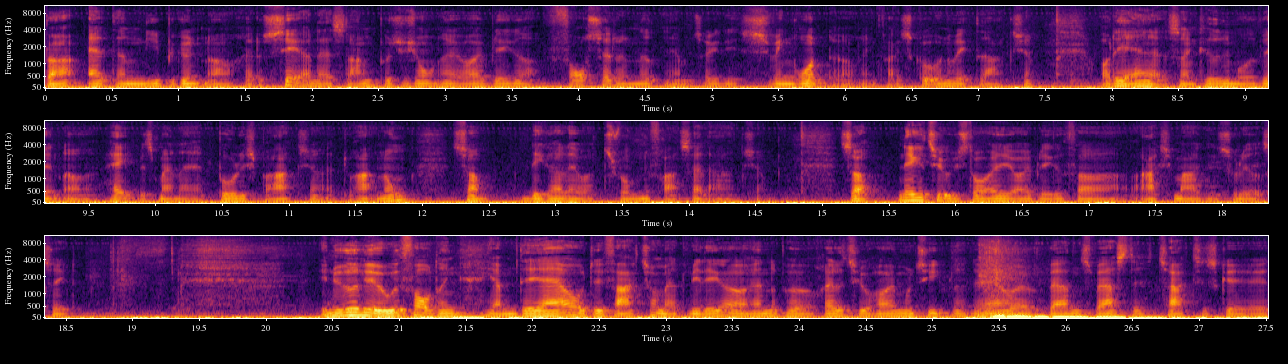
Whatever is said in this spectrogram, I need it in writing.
bør alt andet lige begynde at reducere deres lange positioner i øjeblikket og fortsætter ned, jamen, så kan de svinge rundt og rent faktisk gå undervægtede aktier. Og det er altså en kedelig modvind at have, hvis man er bullish på aktier, at du har nogen, som ligger og laver tvungne frasalg af aktier. Så negativ historie i øjeblikket for aktiemarkedet isoleret set. En yderligere udfordring, jamen det er jo det faktum, at vi ligger og handler på relativt høje multipler. Det er jo øh, verdens værste taktiske øh,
